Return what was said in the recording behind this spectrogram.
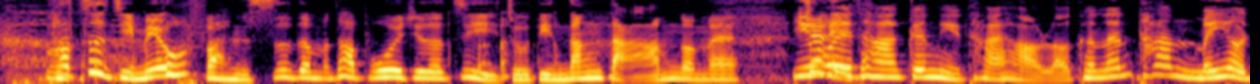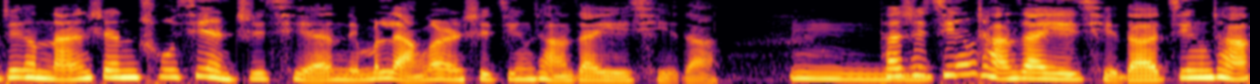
她自己没有反思的吗？她不会觉得自己就叮当胆的咩？因为她跟你太好了，可能她没有这个男生出现之前，你们两个人是经常在一起的。嗯，他是经常在一起的，经常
